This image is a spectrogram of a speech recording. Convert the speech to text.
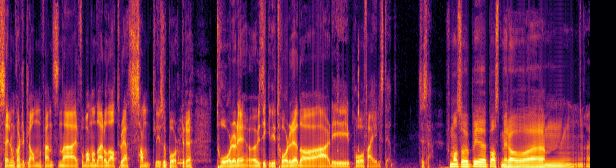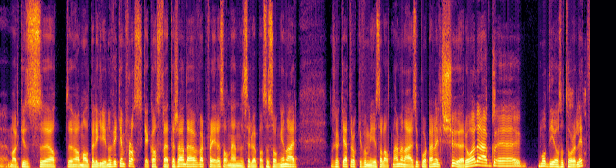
selv om kanskje klanfansen er forbanna der og da, tror jeg samtlige supportere tåler det. Hvis ikke de tåler det, da er de på feil sted, syns jeg. For man så jo på Aspmyra og um, Markus at Amal Pellegrino fikk en flaske kasta etter seg. Det har vært flere sånne hendelser i løpet av sesongen. Er, nå skal ikke jeg tråkke for mye i salaten her, men er supporterne litt skjøre òg, eller er, eh, må de også tåle litt?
